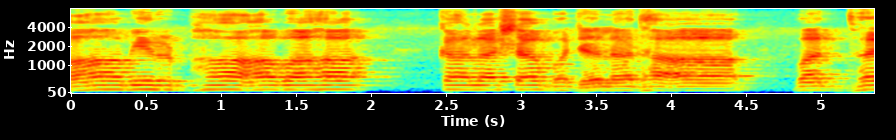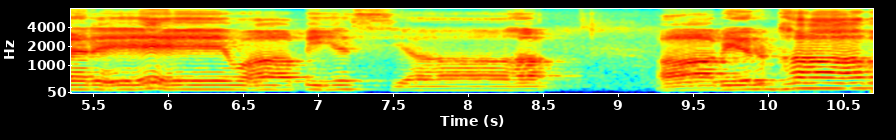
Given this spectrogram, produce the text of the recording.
ఆవిర్భావ కలశభజలధా వధ్వరే వాపి యస్యాః. ఆవిర్భావ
